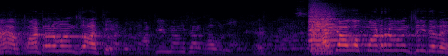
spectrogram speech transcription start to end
হ্যাঁ পাটার মাংস আছে। আচ্ছা ওকে পাটার মাংসই দেবে।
